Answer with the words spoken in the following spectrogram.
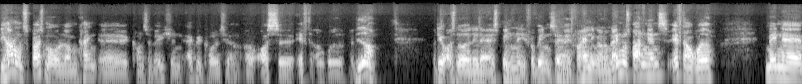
Vi har nogle spørgsmål omkring øh, conservation, agriculture og også øh, efterafgrøder med videre. Og det er også noget af det, der er spændende i forbindelse Ja. med forhandlingerne om landbrugspakken, Jens, efterafgrøder. Men øh,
